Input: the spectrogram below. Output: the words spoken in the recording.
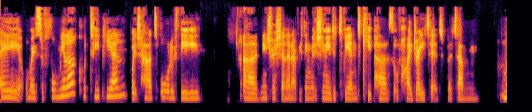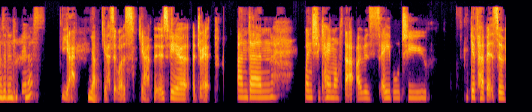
a almost a formula called TPN, which had all of the uh, nutrition and everything that she needed to be in to keep her sort of hydrated. But um, was it intravenous? Yeah, yeah, yes, it was. Yeah, it was via a drip. And then when she came off that, I was able to give her bits of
